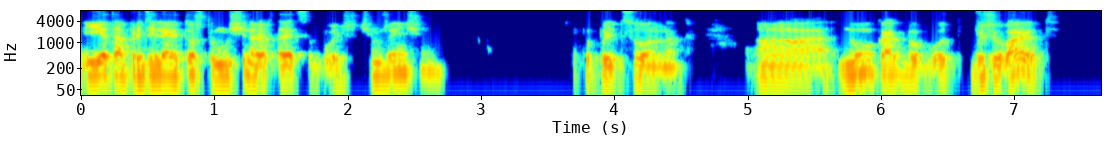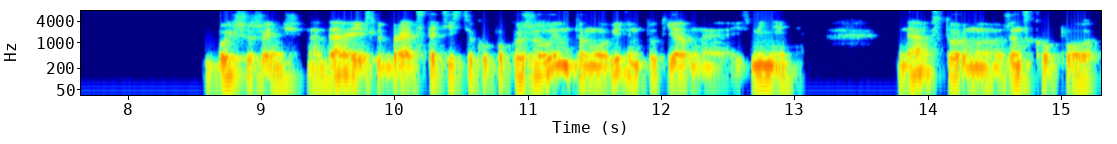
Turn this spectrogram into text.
И это определяет то, что мужчина рождается больше, чем женщин популяционно. А, ну, как бы вот выживают больше женщины. Да? Если брать статистику по пожилым, то мы увидим тут явное изменение да, в сторону женского пола.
